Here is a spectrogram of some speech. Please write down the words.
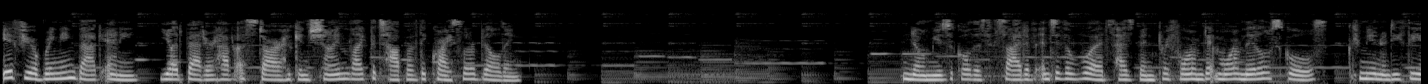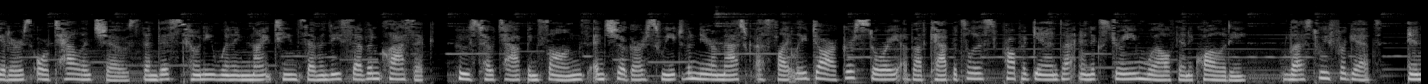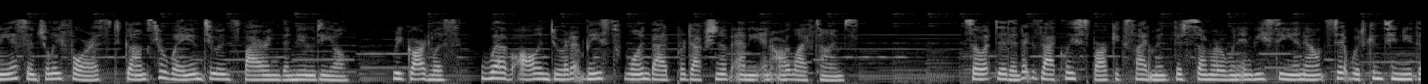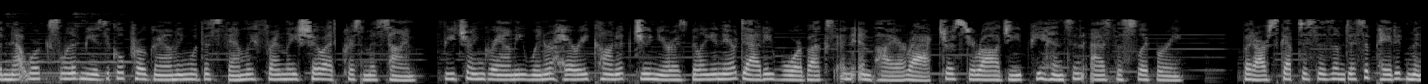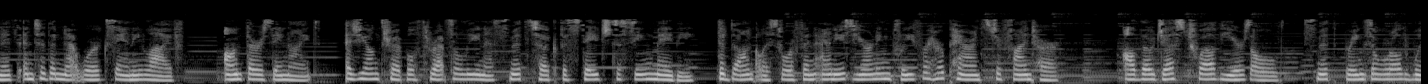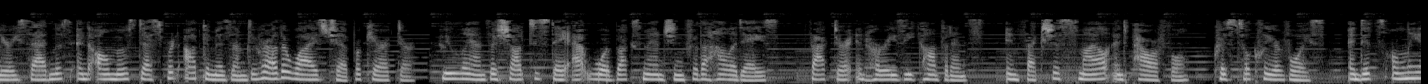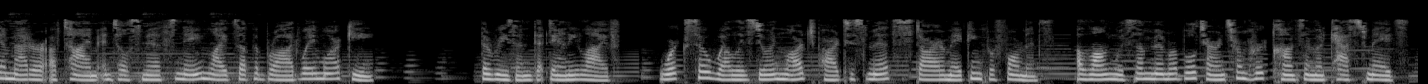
If you're bringing back Annie, you'd better have a star who can shine like the top of the Chrysler building. No musical this side of Into the Woods has been performed at more middle schools, community theaters or talent shows than this Tony-winning 1977 classic, whose toe-tapping songs and sugar-sweet veneer mask a slightly darker story about capitalist propaganda and extreme wealth inequality. Lest we forget, Annie essentially Forrest Gumps her way into inspiring the New Deal. Regardless, we've all endured at least one bad production of Annie in our lifetimes so it didn't exactly spark excitement this summer when NBC announced it would continue the network's live musical programming with this family-friendly show at Christmas time, featuring Grammy winner Harry Connick Jr. as billionaire Daddy Warbucks and Empire actress Taraji P. Henson as the Slippery. But our skepticism dissipated minutes into the network's Annie Live. On Thursday night, as young triple threat Celina Smith took the stage to sing Maybe, the dauntless orphan Annie's yearning plea for her parents to find her, Although just 12 years old, Smith brings a world-weary sadness and almost desperate optimism to her otherwise chipper character, who lands a shot to stay at Warbucks Mansion for the holidays, factor in her easy confidence, infectious smile and powerful, crystal clear voice, and it's only a matter of time until Smith's name lights up a Broadway marquee. The reason that Annie Live works so well is due in large part to Smith's star-making performance along with some memorable turns from her consummate castmates.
